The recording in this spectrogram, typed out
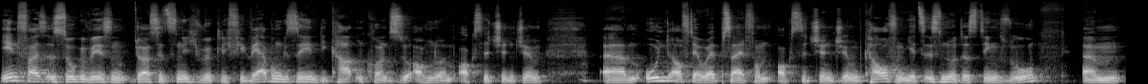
Jedenfalls ist es so gewesen, du hast jetzt nicht wirklich viel Werbung gesehen. Die Karten konntest du auch nur im Oxygen Gym ähm, und auf der Website vom Oxygen Gym kaufen. Jetzt ist nur das Ding so, ähm,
